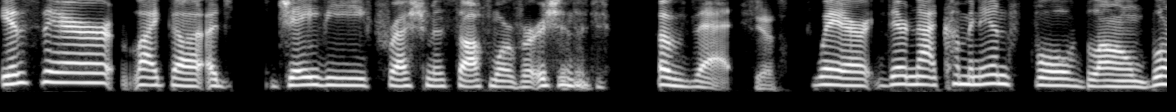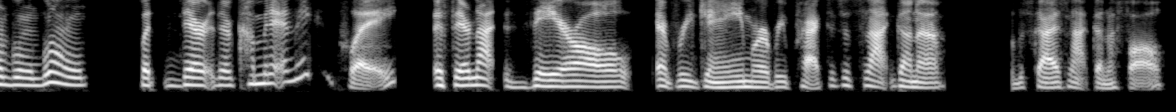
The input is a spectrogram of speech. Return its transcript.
Is there like a, a JV freshman sophomore version of that? Yes. Where they're not coming in full blown boom boom boom, but they're they're coming in and they can play. If they're not there all every game or every practice, it's not gonna the sky's not gonna fall.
